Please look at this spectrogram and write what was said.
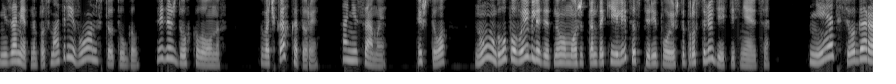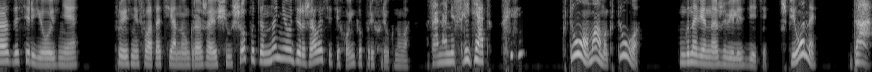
«Незаметно посмотри вон в тот угол. Видишь двух клоунов? В очках которые? Они самые. И что? Ну, глупо выглядит, но, может, там такие лица с перепою, что просто людей стесняются». «Нет, все гораздо серьезнее», — произнесла Татьяна угрожающим шепотом, но не удержалась и тихонько прихрюкнула. «За нами следят!» «Кто, мама, кто?» Мгновенно оживились дети. «Шпионы?» Да.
